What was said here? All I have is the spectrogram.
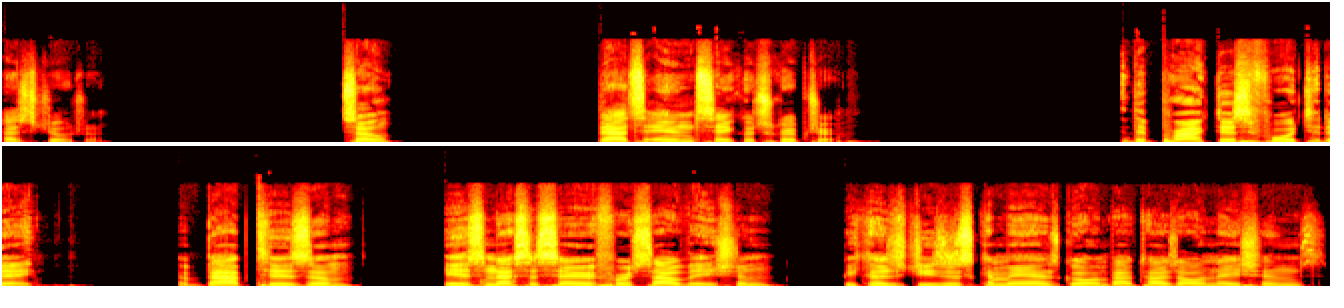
as children. So that's in sacred scripture the practice for today. Baptism is necessary for salvation because Jesus commands, Go and baptize all nations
